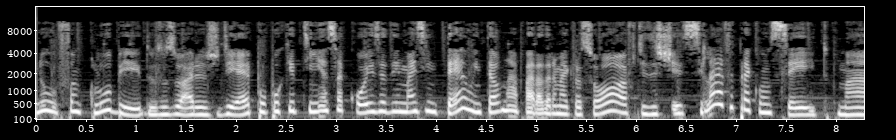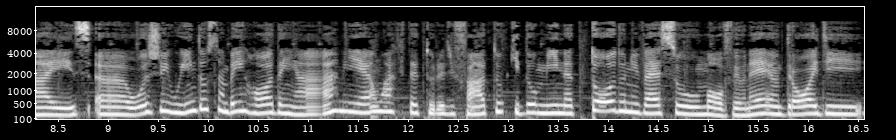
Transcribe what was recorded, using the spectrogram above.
no fã-clube dos usuários de Apple, porque tinha essa coisa de mais Intel, Intel na parada da Microsoft, existia esse leve preconceito, mas uh, hoje o Windows também roda em ARM e é uma arquitetura de fato que domina todo o universo móvel, né? Android,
